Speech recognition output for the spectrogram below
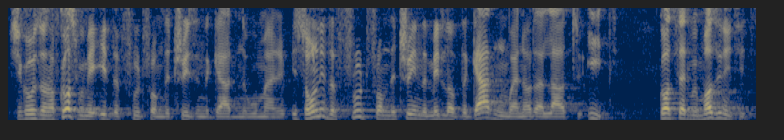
She goes on, Of course, we may eat the fruit from the trees in the garden. The woman, it's only the fruit from the tree in the middle of the garden we're not allowed to eat. God said we mustn't eat it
